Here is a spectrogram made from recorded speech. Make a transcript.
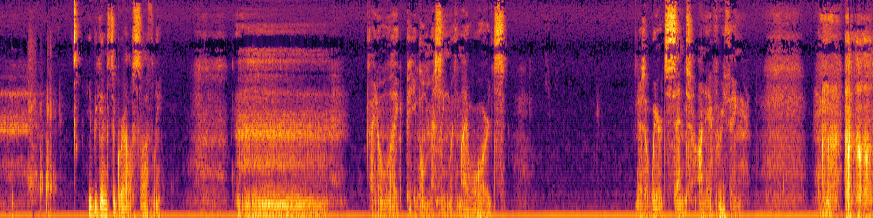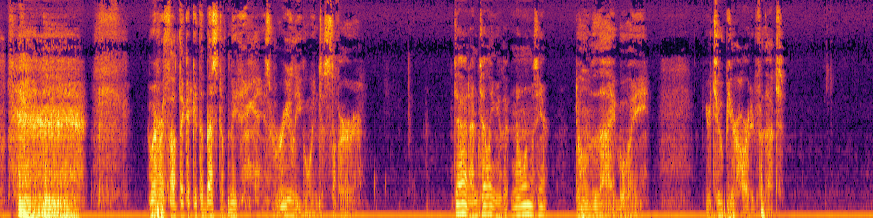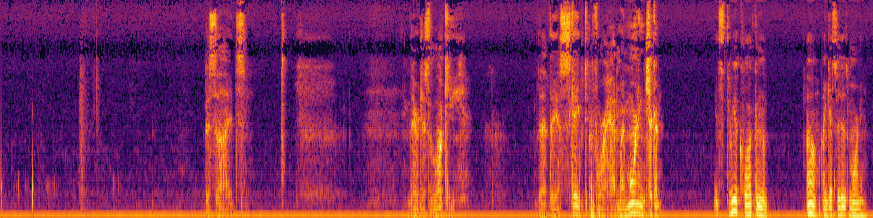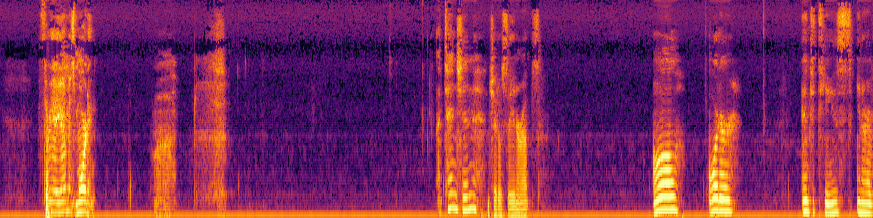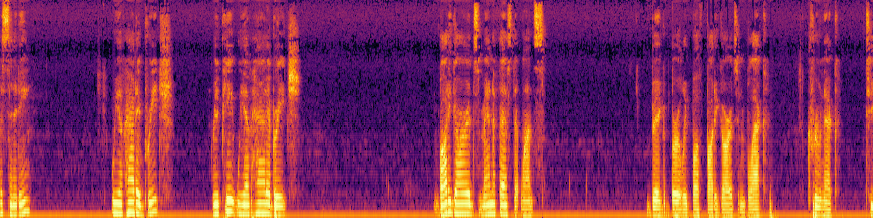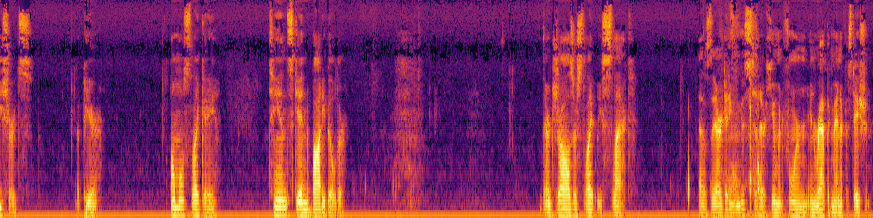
He begins to growl softly. Mm. I don't like people messing with my wards. There's a weird scent on everything. Thought they could get the best of me is really going to suffer. Dad, I'm telling you that no one was here. Don't lie, boy. You're too pure hearted for that. Besides, they're just lucky that they escaped before I had my morning chicken. It's three o'clock in the. Oh, I guess it is morning. 3 a.m. is morning. Uh, Attention, Jedosei interrupts. All order entities in our vicinity. We have had a breach. Repeat, we have had a breach. Bodyguards manifest at once. Big, burly, buff bodyguards in black crew neck t shirts appear. Almost like a tan skinned bodybuilder. Their jaws are slightly slack as they are getting used to their human form in rapid manifestation.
